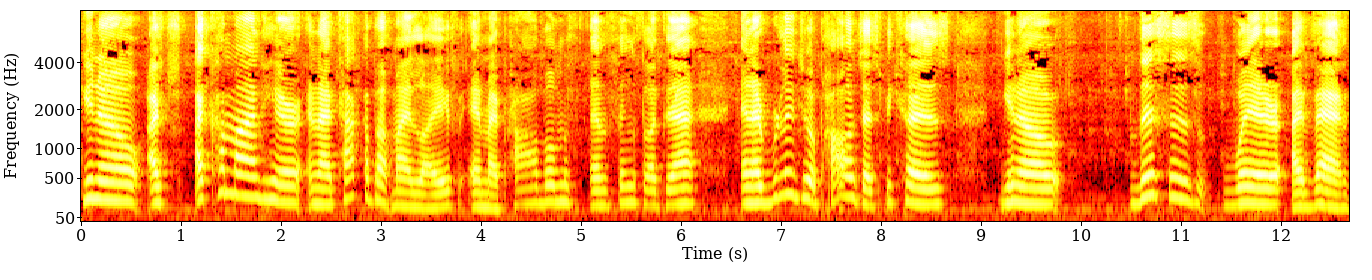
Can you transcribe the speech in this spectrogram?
you know, I I come on here and I talk about my life and my problems and things like that, and I really do apologize because, you know, this is where I vent.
